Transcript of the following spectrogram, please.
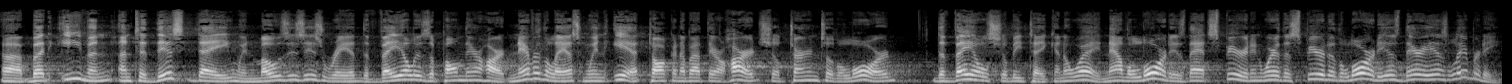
Uh, but even unto this day, when Moses is read, the veil is upon their heart. Nevertheless, when it, talking about their heart, shall turn to the Lord, the veil shall be taken away. Now, the Lord is that Spirit, and where the Spirit of the Lord is, there is liberty.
